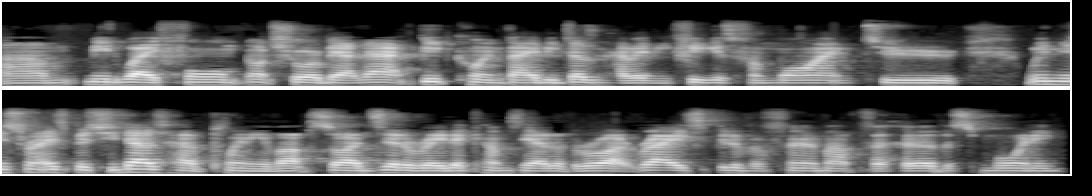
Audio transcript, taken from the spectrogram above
Um, midway form, not sure about that. Bitcoin Baby doesn't have any figures from mine to win this race, but she does have plenty of upside. Zetarita comes out of the right race, bit of a firm up for her this morning.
